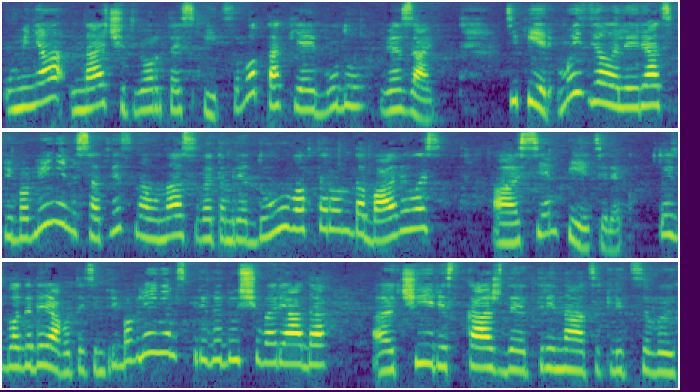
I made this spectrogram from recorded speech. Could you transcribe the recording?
у меня на четвертой спице. Вот так я и буду вязать. Теперь мы сделали ряд с прибавлениями, соответственно, у нас в этом ряду во втором добавилось 7 петелек. То есть благодаря вот этим прибавлениям с предыдущего ряда через каждые 13 лицевых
